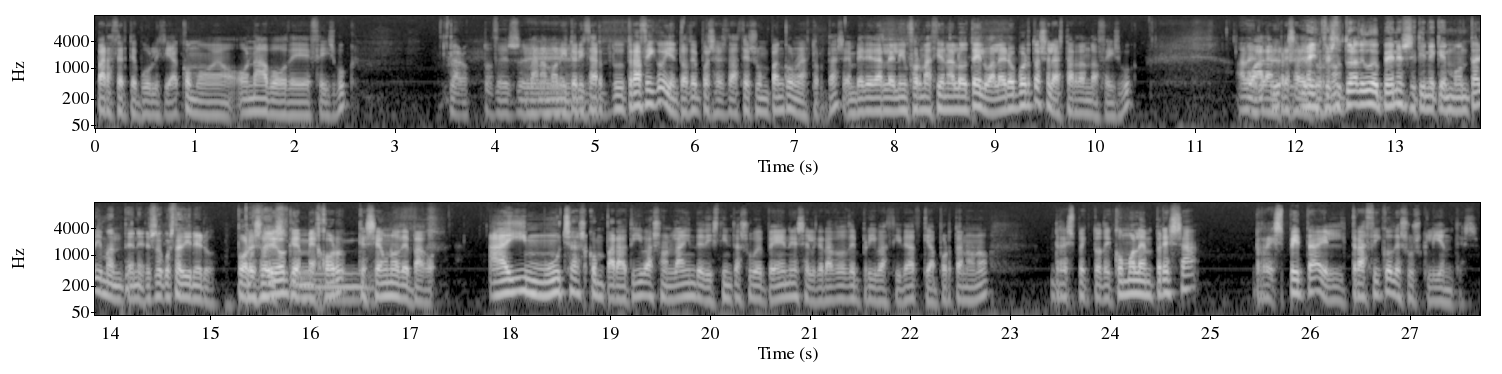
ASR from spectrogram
para hacerte publicidad, como Onavo de Facebook. Claro, entonces... Van a eh, monitorizar tu tráfico y entonces pues es- haces un pan con unas tortas. En vez de darle la información al hotel o al aeropuerto, se la estás dando a Facebook. a o a la empresa de La turno. infraestructura de VPN se tiene que montar y mantener, eso cuesta dinero. Por eso digo que mejor mm, que sea uno de pago. Hay muchas comparativas online de distintas VPNs, el grado de privacidad que aportan o no, respecto de cómo la empresa respeta el tráfico de sus clientes.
